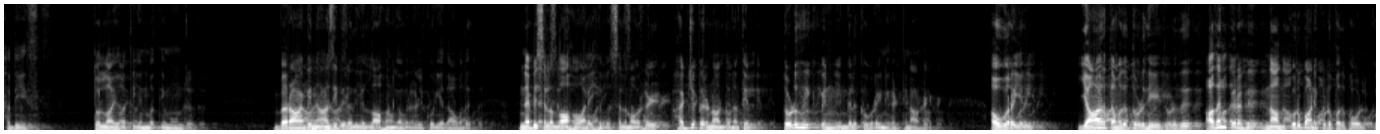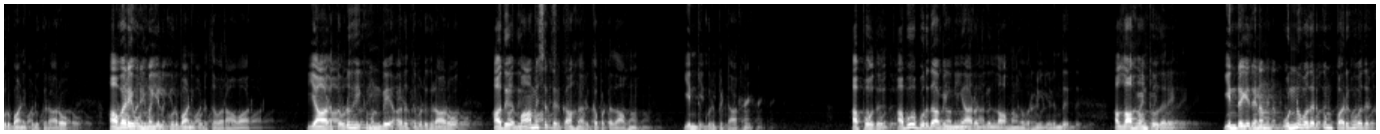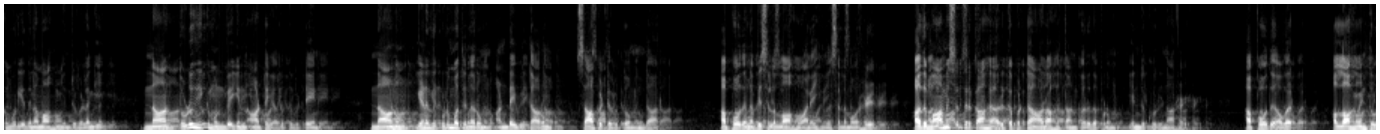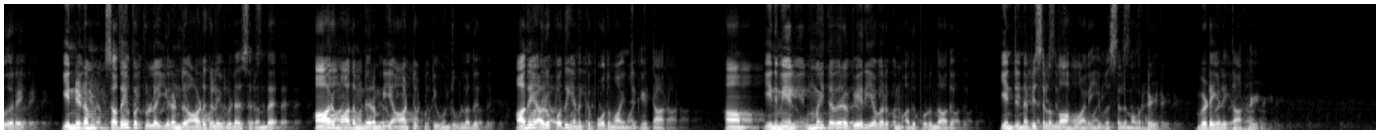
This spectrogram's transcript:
ஹதீஸ் தொள்ளாயிரத்தி எண்பத்தி மூன்று. பரா பின் ஆசிபிர் அலி அல்லாஹன் அவர்கள் கூறியதாவது நபி ஸல்லல்லாஹு அலைஹி வஸல்லம் அவர்கள் ஹஜ் பெருநாள் தினத்தில் தொழுகைக்கு பின் எங்களுக்கு உரை நிகழ்த்தினார்கள். அவ்வுரையில் யார் தமது தொழுகையை தொழுது அதன் பிறகு நாம் குர்பானி கொடுப்பது போல் குர்பானி கொடுக்கிறாரோ அவரே உண்மையில் குர்பானி கொடுத்தவர் ஆவார் யார் தொழுகைக்கு முன்பே அறுத்து விடுகிறாரோ அது மாமிசத்திற்காக அறுக்கப்பட்டதாகும் என்று குறிப்பிட்டார்கள். அப்போது அபூ புர்தாபின் நியார் அலி அல்லாஹும் அவர்கள் எழுந்து அல்லாஹுவின் தூதரே இன்றைய தினம் உண்ணுவதற்கும் பருகுவதற்கும் உரிய தினமாகும் என்று விளங்கி நான் தொழுகைக்கு முன்பே என் ஆட்டை அறுத்து விட்டேன். நானும் எனது குடும்பத்தினரும் அண்டை வீட்டாரும் சாப்பிட்டு விட்டோம் என்றார். அப்போது நபி ஸல்லல்லாஹு அலைஹி அவர்கள் அது மாமிசத்திற்காக அறுக்கப்பட்ட ஆடாகத்தான் கருதப்படும் என்று கூறினார்கள். அப்போது அவர் அல்லாஹுவின் தூதரே என்னிடம் சதை பற்றுள்ள இரண்டு ஆடுகளை விட சிறந்த ஆறு மாதம் நிரம்பிய ஆட்டுக்குட்டி ஒன்று உள்ளது. அதை அறுப்பது எனக்கு போதுமா என்று கேட்டார். ஆம் இனிமேல் உம்மை தவிர வேறு எவருக்கும் அது பொருந்தாது என்று நபி சொல்லாஹு அலைஹி வசல்லம் அவர்கள் விடையளித்தார்கள்.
